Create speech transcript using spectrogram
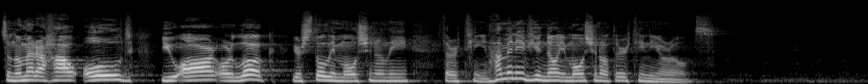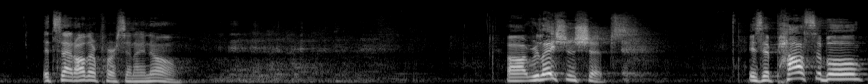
So no matter how old you are or look, you're still emotionally 13. How many of you know emotional 13 year olds? It's that other person, I know. Uh, relationships. Is it possible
